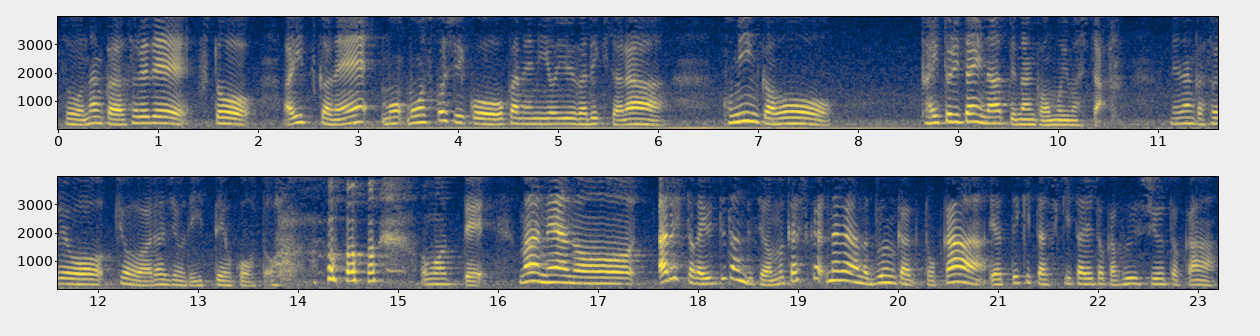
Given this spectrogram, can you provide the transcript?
そうなんかそれでふとあいつかねももう少しこうお金に余裕ができたら古民家を買い取りたいなってなんか思いました。でなんかそれを今日はラジオで言っておこうと 思ってまあねあのある人が言ってたんですよ。昔ながらの文化とかやってきたしきたりとか風習とか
